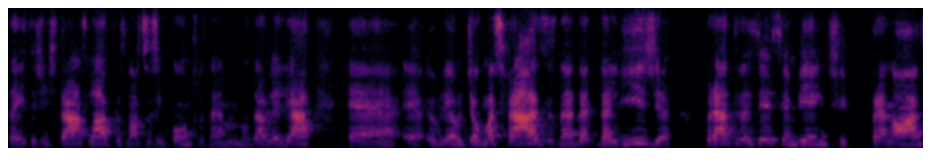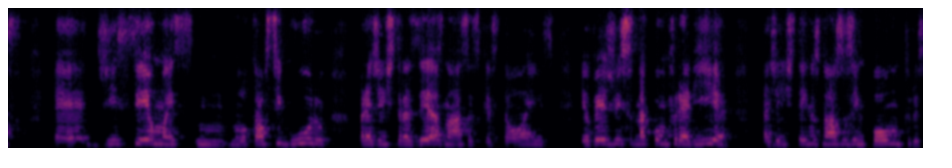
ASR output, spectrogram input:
daí que a gente traz lá para os nossos encontros né, no WLA, é, é, eu lembro de algumas frases né, da, da Lígia para trazer esse ambiente para nós é, de ser uma, um local seguro para a gente trazer as nossas questões. Eu vejo isso na confraria, a gente tem os nossos encontros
